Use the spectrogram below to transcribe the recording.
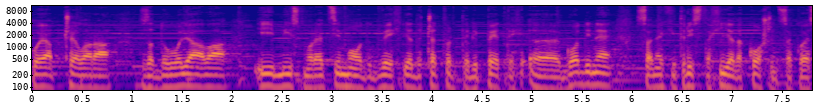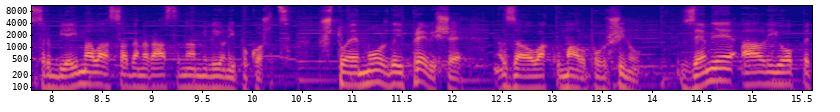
koja pčelara zadovoljava i mi smo recimo od 2004. ili 5. E, godine sa nekih 300.000 košnica koje je Srbija imala, sada narasta na milion i po košnica. Što je možda i previše za ovakvu malu površinu zemlje, ali opet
